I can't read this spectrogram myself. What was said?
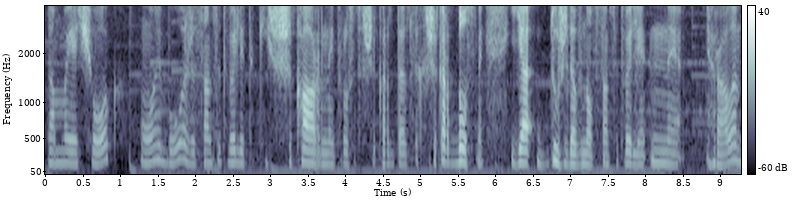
Там маячок. Ой боже, Sunset Valley такий шикарний, просто шикардос, шикардосний. Я дуже давно в Sunset Valley не грала.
